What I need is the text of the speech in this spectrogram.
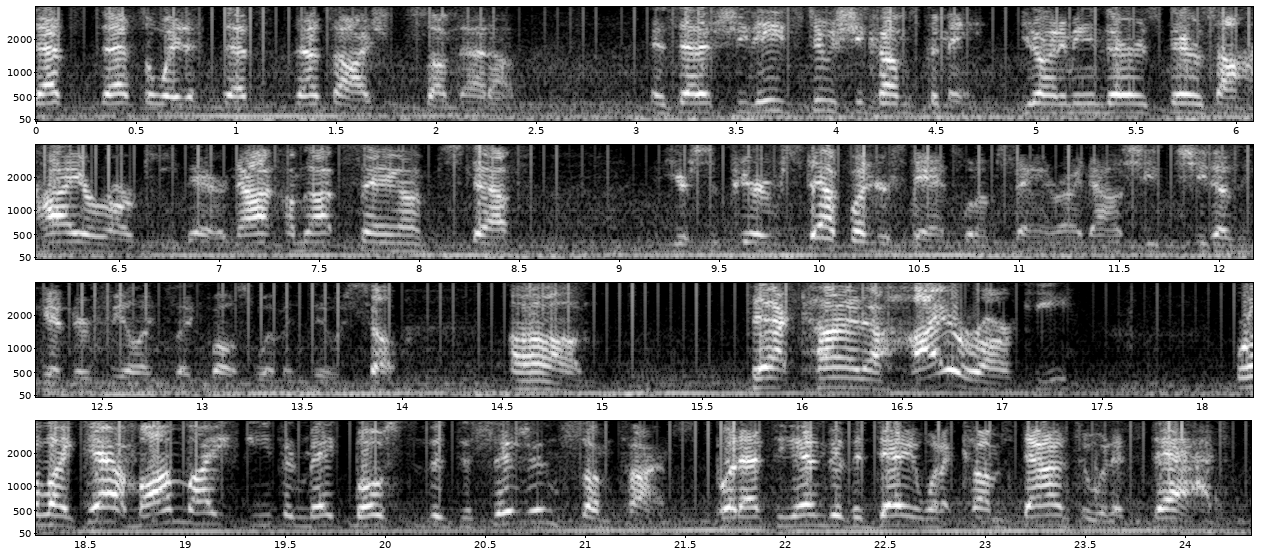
that's that's the way to that's that's how I should sum that up. Is that if she needs to, she comes to me. You know what I mean? There's there's a hierarchy there. Not I'm not saying I'm Steph, your superior. Steph understands what I'm saying right now. She she doesn't get in her feelings like most women do. So, um, that kind of hierarchy. We're like, yeah, mom might even make most of the decisions sometimes, but at the end of the day, when it comes down to it, it's dad.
